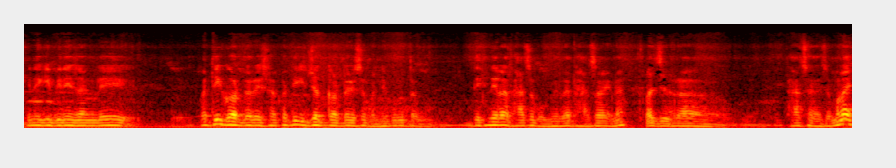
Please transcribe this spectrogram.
किनकि विनयजङले कति गर्दो रहेछ कति इज्जत गर्दो रहेछ भन्ने कुरो त देख्नेलाई थाहा छ भोग्नेलाई थाहा छ होइन। र थाहा छ मलाई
